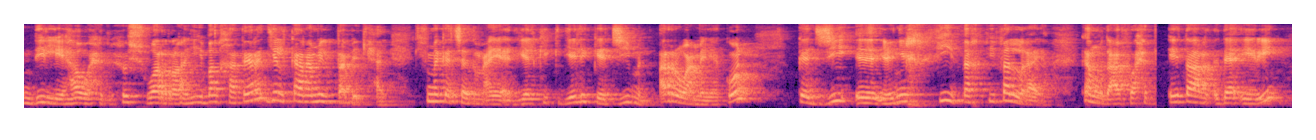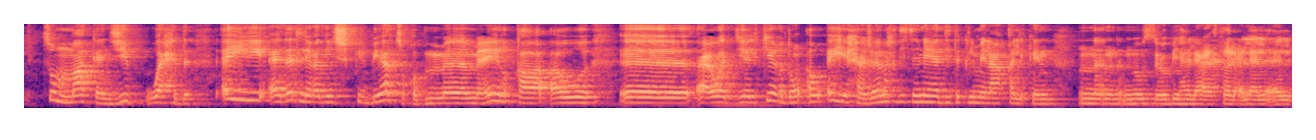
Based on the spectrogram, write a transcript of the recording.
ندير ليها واحد الحشوة الرهيبه الخطيره ديال الكراميل بطبيعة الحال. كيف ما كتشاهدوا معايا هذه الكيك ديالي كتجي من أروع ما يكون. كتجي آه، يعني خفيفة خفيفة للغاية. كنوضعها في واحد إطار دائري ثم كنجيب واحد أي أداة اللي غادي نشكل بها ثقب معلقة أو آه، أعواد ديال الكيغدون أو أي حاجة. أنا خديت هنا هذه ديك الملعقة اللي كنوزعوا بها العسل على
